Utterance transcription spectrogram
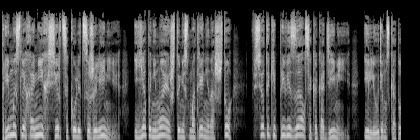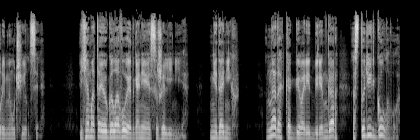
При мыслях о них сердце колет сожаление, и я понимаю, что, несмотря ни на что, все-таки привязался к Академии и людям, с которыми учился. Я мотаю головой, отгоняя сожаление. Не до них. Надо, как говорит Беренгар, остудить голову,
